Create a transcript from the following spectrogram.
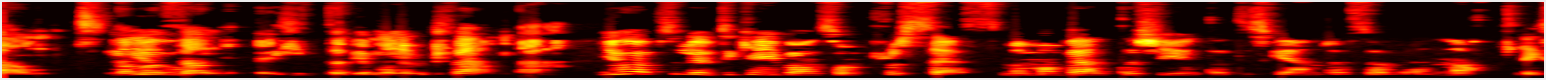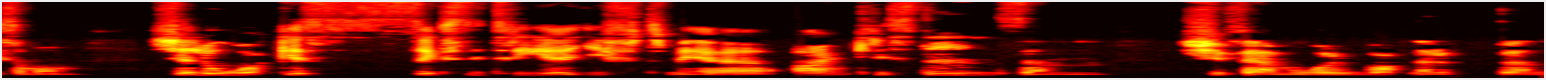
sant. När man Jo. sen hittar det man är bekväm med. Jo absolut, det kan ju vara en sån process men man väntar sig ju inte att det ska ändras över en natt. Liksom om Kjell-Åke 63 är gift med Ann-Kristin sen 25 år vaknar upp en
